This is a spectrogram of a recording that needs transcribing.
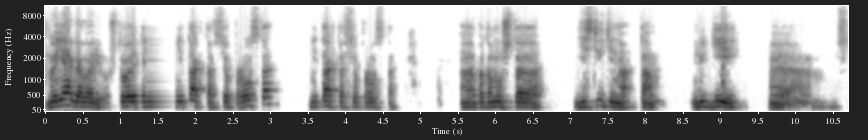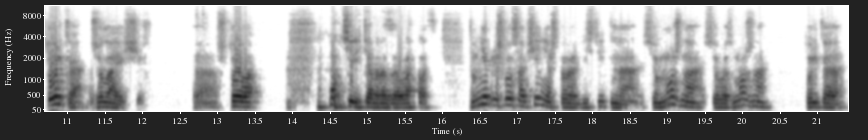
но я говорю, что это не так-то все просто, не так-то все просто, а, потому что действительно там людей э, столько желающих, э, что очередь образовалась. Но мне пришло сообщение, что действительно все можно, все возможно, только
